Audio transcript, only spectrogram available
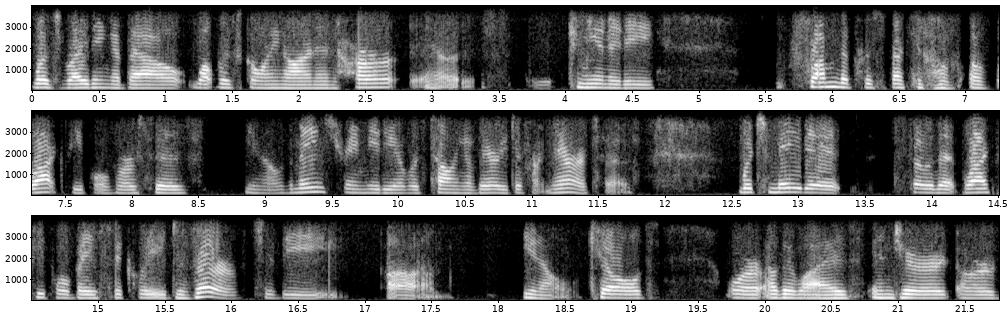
was writing about what was going on in her uh, community from the perspective of, of black people versus you know the mainstream media was telling a very different narrative, which made it so that black people basically deserve to be, um, you know, killed or otherwise injured or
